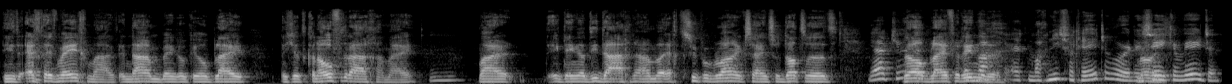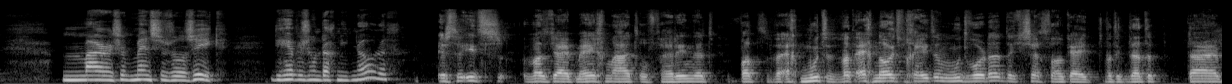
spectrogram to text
die het echt heeft meegemaakt. En daarom ben ik ook heel blij dat je het kan overdragen aan mij. Mhm. Maar ik denk dat die dagen daarom wel echt super belangrijk zijn... zodat we het ja, wel blijven herinneren. Het mag, het mag niet vergeten worden, zeker weten. Maar zo mensen zoals ik, die hebben zo'n dag niet nodig. Is er iets wat jij hebt meegemaakt of herinnerd... wat, we echt, moeten, wat echt nooit vergeten moet worden? Dat je zegt van oké, wat ik dat heb, daar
